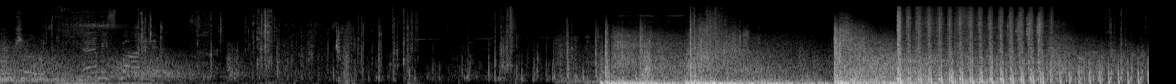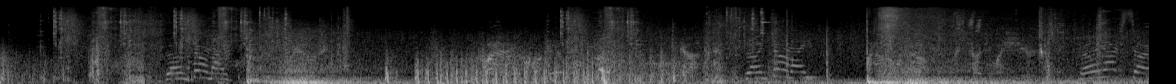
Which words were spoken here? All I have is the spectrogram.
New kill. Enemy spotted. Throwing thermite. Yeah, Throwing thermite. recharging my shield. Throwing arc star.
